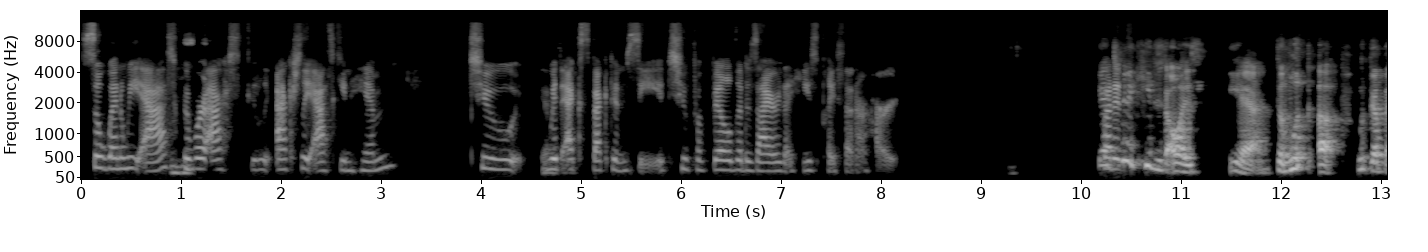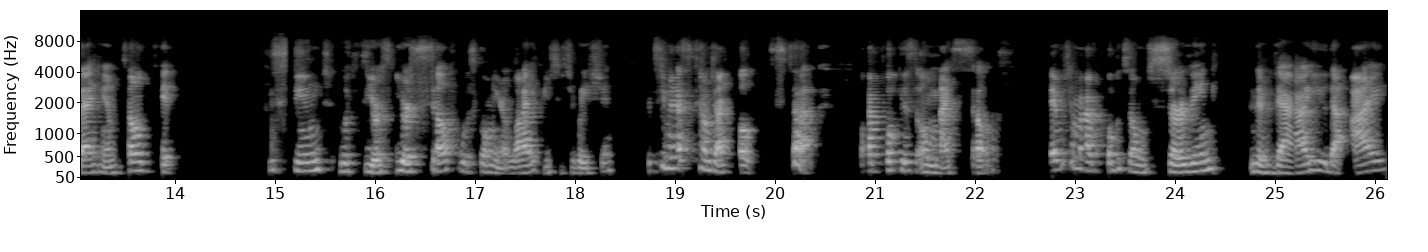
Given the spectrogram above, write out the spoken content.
so when we ask Mhm. that we're actually actually asking him to Yeah. with expectancy to fulfill the desire that he's placed on our heart Yeah, but it key is always, yeah, to look up, look up at him. Don't get consumed with your yourself, what's going on in your life, your situation. But to me, that's times I felt stuck. I focus on myself. Every time I focus on serving and the value that I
